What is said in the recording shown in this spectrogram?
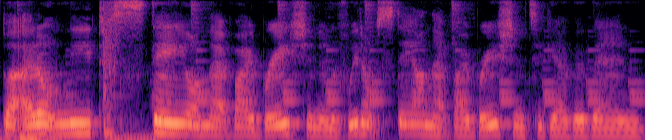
But I don't need to stay on that vibration. And if we don't stay on that vibration together, then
